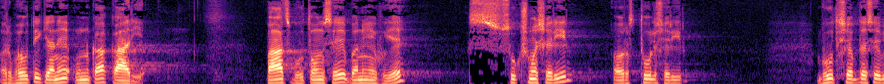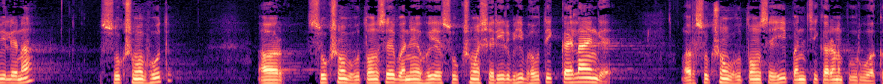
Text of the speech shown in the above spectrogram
और भौतिक यानी उनका कार्य। पाँच भूतों से बने हुए सूक्ष्म शरीर और स्थूल शरीर। भूत शब्द से भी लेना, सूक्ष्म भूत और सूक्ष्म भूतों से बने हुए सूक्ष्म शरीर भी भौतिक कहलाएँगे और सूक्ष्म भूतों से ही पंचीकरण पूर्वक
